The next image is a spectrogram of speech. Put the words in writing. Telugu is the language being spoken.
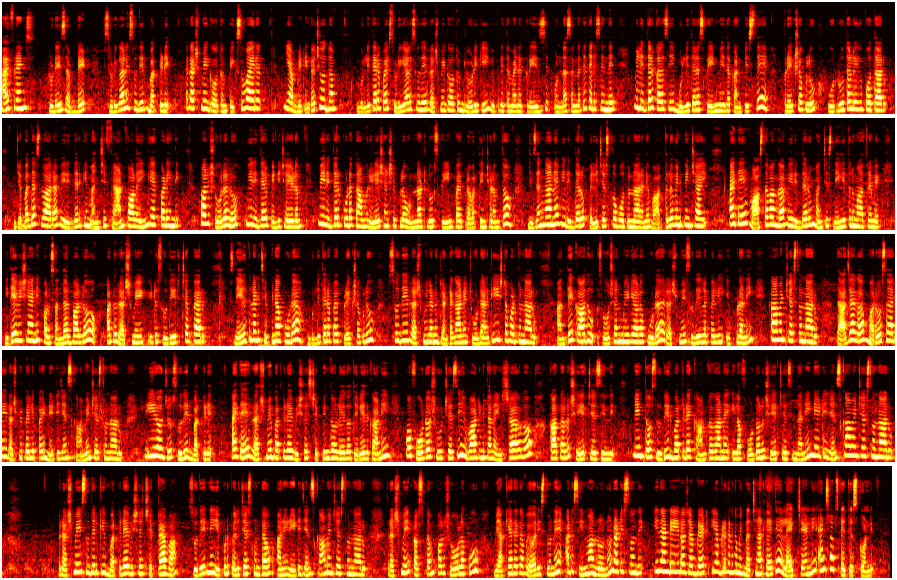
Hi friends today's update Sudigali Sudheer birthday Rashmi Gautam pics viral ఈ అప్డేట్ ఏంటో చూద్దాం. బుల్లితెరపై సుడిగాలి సుధీర్ రష్మి గౌతమ్ జోడీకి విపరీతమైన క్రేజ్ ఉన్న సంగతి తెలిసిందే. వీళ్ళిద్దరు కలిసి బుల్లితెర స్క్రీన్ మీద కనిపిస్తే ప్రేక్షకులు ఉర్రూ తొలగిపోతారు జబర్దస్త్ ద్వారా వీరిద్దరికి మంచి ఫ్యాన్ ఫాలోయింగ్ ఏర్పడింది. వాళ్ళ షోలలో వీరిద్దరు పెళ్ళి చేయడం వీరిద్దరు కూడా తాము రిలేషన్షిప్లో ఉన్నట్లు స్క్రీన్పై ప్రవర్తించడంతో నిజంగానే వీరిద్దరూ పెళ్ళి చేసుకోబోతున్నారనే వార్తలు వినిపించాయి. అయితే వాస్తవంగా వీరిద్దరూ మంచి స్నేహితులు మాత్రమే. ఇదే విషయాన్ని పలు సందర్భాల్లో అటు రష్మి ఇటు సుధీర్ చెప్పారు. స్నేహితులని చెప్పినా కూడా బుల్లితెరపై ప్రేక్షకులు సుధీర్ రష్మిలను జంటగానే చూడడానికి ఇష్టపడుతున్నారు. అంతేకాదు సోషల్ మీడియాలో కూడా రష్మి సుధీర్ల పెళ్ళి ఎప్పుడని కామెంట్ చేస్తున్నారు. తాజాగా మరోసారి రష్మి పెళ్ళిపై నెటిజన్స్ కామెంట్ చేస్తున్నారు. ఈరోజు సుధీర్ బర్త్డే. అయితే రష్మి బర్త్డే విషెస్ చెప్పిందో లేదో తెలియదు కానీ ఓ ఫోటో షూట్ చేసి వాటిని తన ఇన్స్టాలో ఖాతాలో షేర్ చేసింది. దీంతో సుధీర్ బర్త్డే కానుకగానే ఇలా ఫోటోలు షేర్ చేసిందని నెటిజన్స్ కామెంట్ చేస్తున్నారు. రష్మి సుధీర్కి బర్త్డే విషయం చెప్పావా? సుధీర్ని ఎప్పుడు పెళ్ళి చేసుకుంటావు? అని నెటిజన్స్ కామెంట్ చేస్తున్నారు. రష్మి ప్రస్తుతం పలు షోలకు వ్యాఖ్యాతగా వివరిస్తూనే అటు సినిమాలోనూ నటిస్తుంది. ఇదండి ఈరోజు అప్డేట్. ఈ అప్డేట్ కనుక మీకు నచ్చినట్లయితే లైక్ చేయండి అండ్ సబ్స్క్రైబ్ చేసుకోండి.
